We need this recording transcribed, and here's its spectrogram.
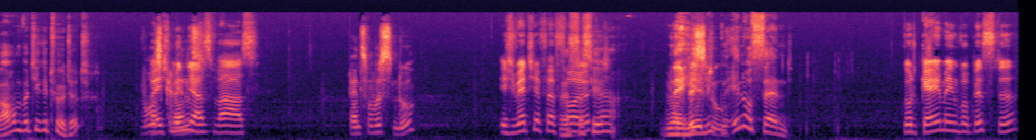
warum wird hier getötet? Wo Weil ist ich Grenz? Minias war's. Grenz, wo bist denn du? Ich werde hier Was ist das verfolgt. hier? Wo Ne, hier bist liegt du? ein Innocent. Good Gaming, wo bist du?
